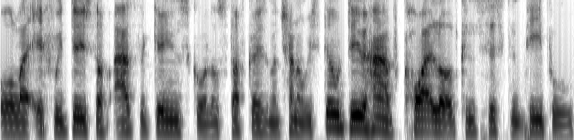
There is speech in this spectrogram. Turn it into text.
or like if we do stuff as the Goon Squad or stuff goes on the channel, we still do have quite a lot of consistent people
